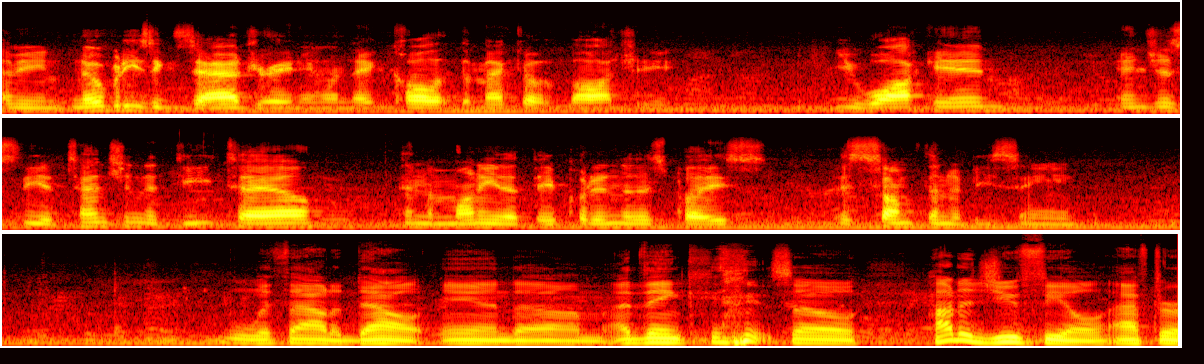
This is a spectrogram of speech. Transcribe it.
I mean, nobody's exaggerating when they call it the Mecca of Bocce. You walk in, and just the attention to detail and the money that they put into this place is something to be seen. Without a doubt. And um, I think so. How did you feel after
